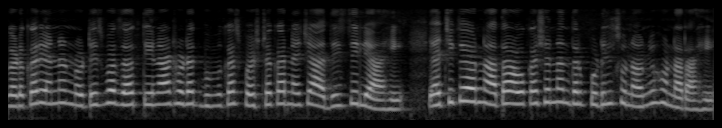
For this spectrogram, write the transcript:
गडकरी यांना नोटीस बजावत तीन आठवड्यात भूमिका स्पष्ट करण्याचे आदेश दिले आहे. याचिकेवर नाताळ अवकाशानंतर पुढील सुनावणी होणार आहे.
